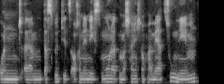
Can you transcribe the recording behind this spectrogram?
Und ähm, das wird jetzt auch in den nächsten Monaten wahrscheinlich noch mal mehr zunehmen,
